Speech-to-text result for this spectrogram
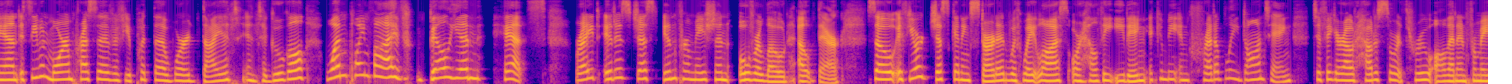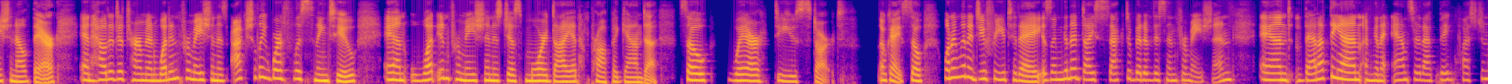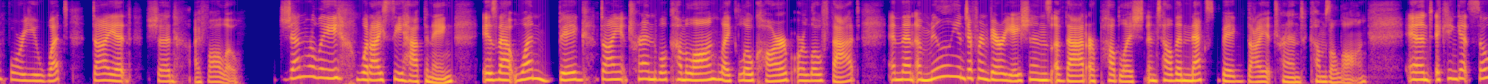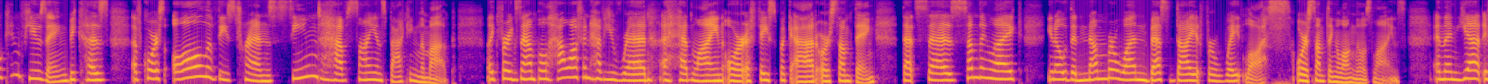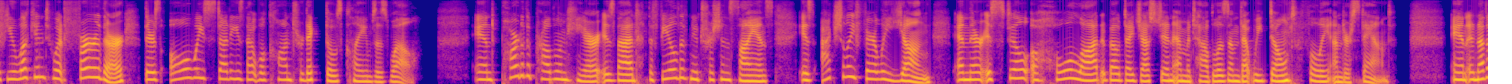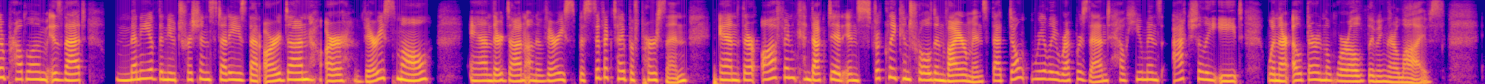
And it's even more impressive if you put the word diet into Google 1.5 billion hits, right? It is just information overload out there. So, if you're just getting started with weight loss or healthy eating, it can be incredibly daunting to figure out how to sort through all that information out there and how to determine what information is actually worth listening to and what information is just more diet propaganda. So, where do you start? Okay, so what I'm going to do for you today is I'm going to dissect a bit of this information. And then at the end, I'm going to answer that big question for you What diet should I follow? Generally what I see happening is that one big diet trend will come along, like low carb or low fat, and then a million different variations of that are published until the next big diet trend comes along. And it can get so confusing because, of course, all of these trends seem to have science backing them up. Like, for example, how often have you read a headline or a Facebook ad or something that says something like, you know, the number one best diet for weight loss or something along those lines? And then, yet, if you look into it further, there's always studies that will contradict those claims as well. And part of the problem here is that the field of nutrition science is actually fairly young, and there is still a whole lot about digestion and metabolism that we don't fully understand. And another problem is that Many of the nutrition studies that are done are very small and they're done on a very specific type of person. And they're often conducted in strictly controlled environments that don't really represent how humans actually eat when they're out there in the world living their lives.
